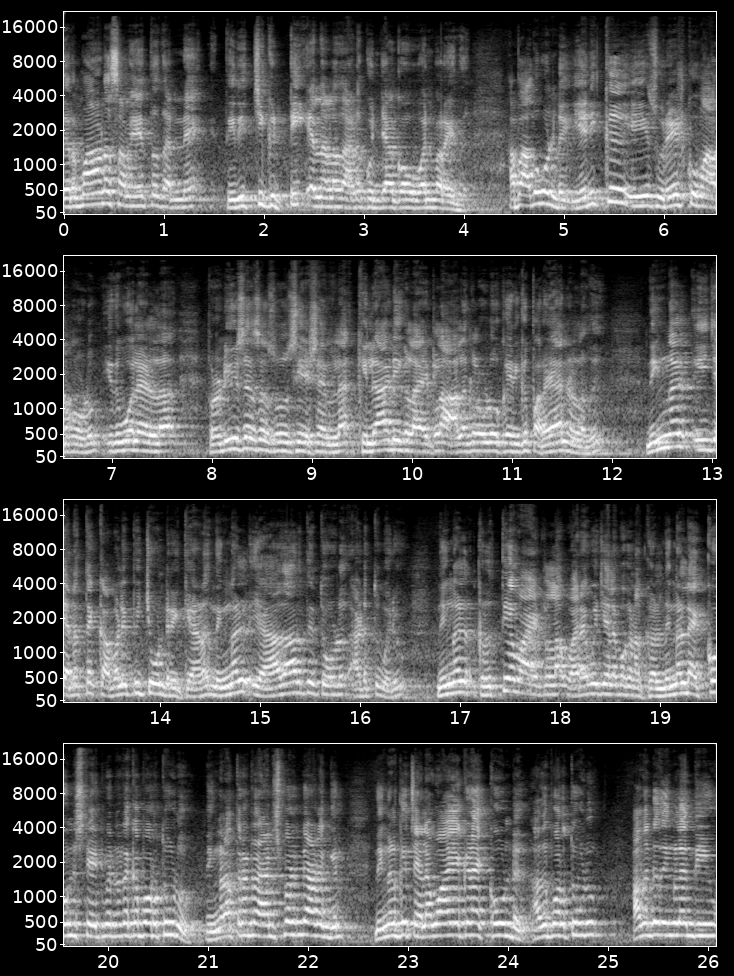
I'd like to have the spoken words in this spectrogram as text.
നിർമ്മാണ സമയത്ത് തന്നെ തിരിച്ചു കിട്ടി എന്നുള്ളതാണ് കുഞ്ചാക്കോ ബോബൻ പറയുന്നത്. അപ്പോൾ അതുകൊണ്ട് എനിക്ക് ഈ സുരേഷ് കുമാറിനോടും ഇതുപോലെയുള്ള പ്രൊഡ്യൂസേഴ്സ് അസോസിയേഷനിലെ കിലാടികളായിട്ടുള്ള ആളുകളോടും ഒക്കെ എനിക്ക് പറയാനുള്ളത് നിങ്ങൾ ഈ ജനത്തെ കബളിപ്പിച്ചുകൊണ്ടിരിക്കുകയാണ്. നിങ്ങൾ യാഥാർത്ഥ്യത്തോട് അടുത്ത് വരൂ. നിങ്ങൾ കൃത്യമായിട്ടുള്ള വരവ് ചെലവ് കണക്കുകൾ നിങ്ങളുടെ അക്കൗണ്ട് സ്റ്റേറ്റ്മെന്റൊക്കെ പുറത്തു വിടൂ നിങ്ങൾ അത്ര ട്രാൻസ്പെറന്റ് ആണെങ്കിൽ നിങ്ങൾക്ക് ചിലവായേക്കുന്ന അക്കൗണ്ട് അത് പുറത്തു വിടൂ എന്നിട്ട് നിങ്ങൾ എന്ത് ചെയ്യും?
